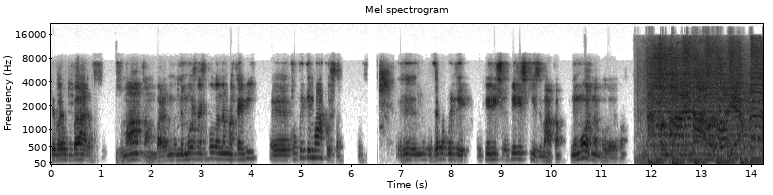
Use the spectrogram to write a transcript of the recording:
це боротьба з, з маком, не можна ж було на макові е, купити маку, щоб е, зробити пиріж, пиріжки з маком. Не можна було його. Пам'ятаєте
